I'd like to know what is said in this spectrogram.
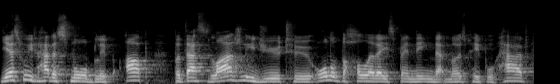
Yes, we've had a small blip up, but that's largely due to all of the holiday spending that most people have,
